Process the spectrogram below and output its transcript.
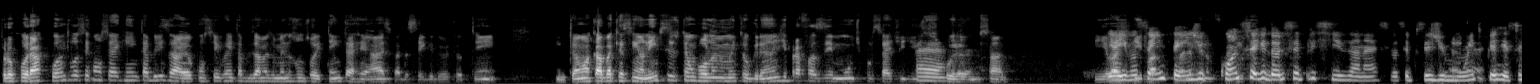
procurar quanto você consegue rentabilizar. Eu consigo rentabilizar mais ou menos uns 80 reais cada seguidor que eu tenho. Então acaba que assim, eu nem preciso ter um volume muito grande para fazer múltiplos sete dígitos é. por ano, sabe? E, e aí você entende vale quantos seguidores você precisa, né? Se você precisa de é. muito, porque você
